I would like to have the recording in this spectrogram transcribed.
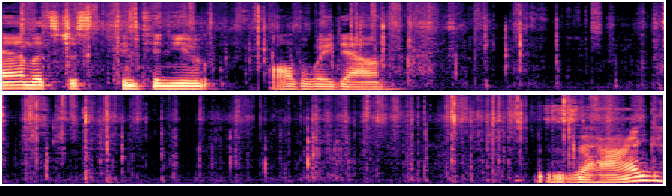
And let's just continue all the way down. Zag.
